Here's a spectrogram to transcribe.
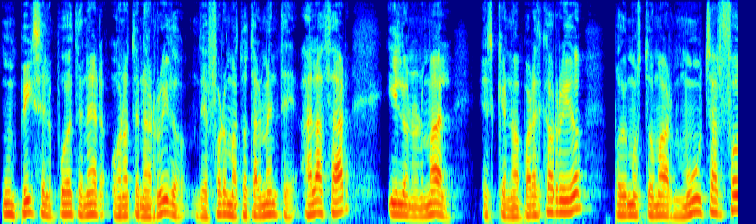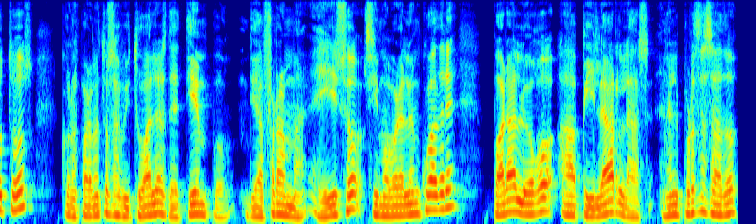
un píxel puede tener o no tener ruido de forma totalmente al azar y lo normal es que no aparezca ruido, podemos tomar muchas fotos con los parámetros habituales de tiempo, diafragma e ISO sin mover el encuadre para luego apilarlas en el procesado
